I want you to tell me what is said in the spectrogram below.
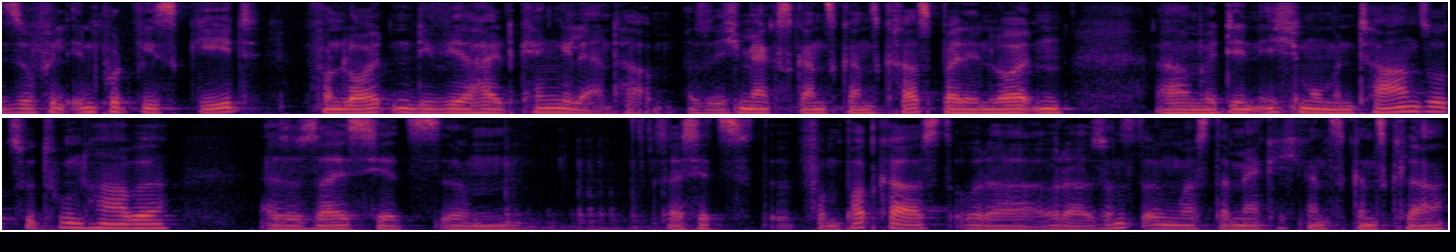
so viel Input, wie es geht, von Leuten, die wir halt kennengelernt haben. Also ich merke es ganz, ganz krass bei den Leuten, äh, mit denen ich momentan so zu tun habe. Also sei es jetzt, ähm, sei es jetzt vom Podcast oder, oder sonst irgendwas, da merke ich ganz, ganz klar,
